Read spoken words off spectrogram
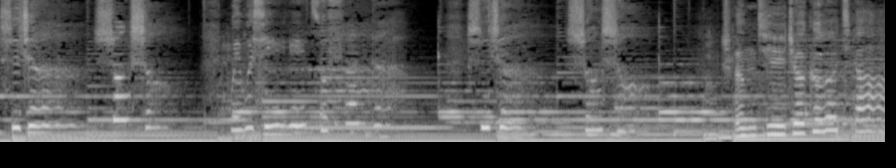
是这双手，为我洗衣做饭的是这双手。撑起这个家，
